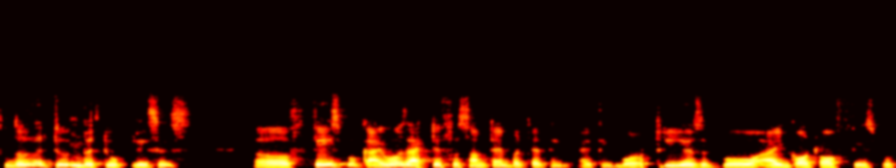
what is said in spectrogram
So those are two Mm. the two places. Uh, facebook i was active for some time but i think i think about three years ago i got off facebook.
